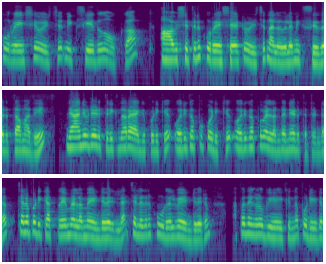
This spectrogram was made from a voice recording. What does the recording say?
കുറേശ്ശെ ഒഴിച്ച് മിക്സ് ചെയ്ത് നോക്കുക. ആവശ്യത്തിന് കുറേശ്ശെയായിട്ട് ഒഴിച്ച് നല്ലതുപോലെ മിക്സ് ചെയ്തെടുത്താൽ മതി. ഞാനിവിടെ എടുത്തിരിക്കുന്ന റാഗിപ്പൊടിക്ക് ഒരു കപ്പ് പൊടിക്ക് ഒരു കപ്പ് വെള്ളം തന്നെ എടുത്തിട്ടുണ്ട്. ചില പൊടിക്ക് അത്രയും വെള്ളം വേണ്ടി വരില്ല ചിലതിന് കൂടുതൽ വേണ്ടി വരും. അപ്പോൾ നിങ്ങൾ ഉപയോഗിക്കുന്ന പൊടിയുടെ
